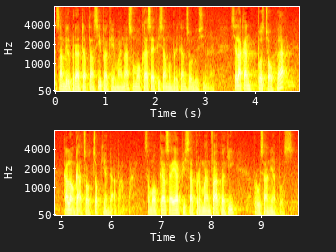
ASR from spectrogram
sambil beradaptasi bagaimana, semoga saya bisa memberikan solusinya. Silakan bos coba, kalau nggak cocok ya nggak apa-apa. Semoga saya bisa bermanfaat bagi perusahaannya bos.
